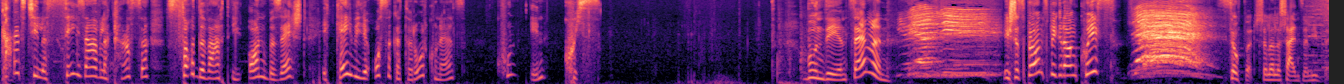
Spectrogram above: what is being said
cant ci la seisavla classe so davart il anno besest e che viglia ossa cataror con els con un quiz. Buon dia insieme! Buondì! Ist das pronto per gran quiz? Yeah! Super, ce la lasciamo libera.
